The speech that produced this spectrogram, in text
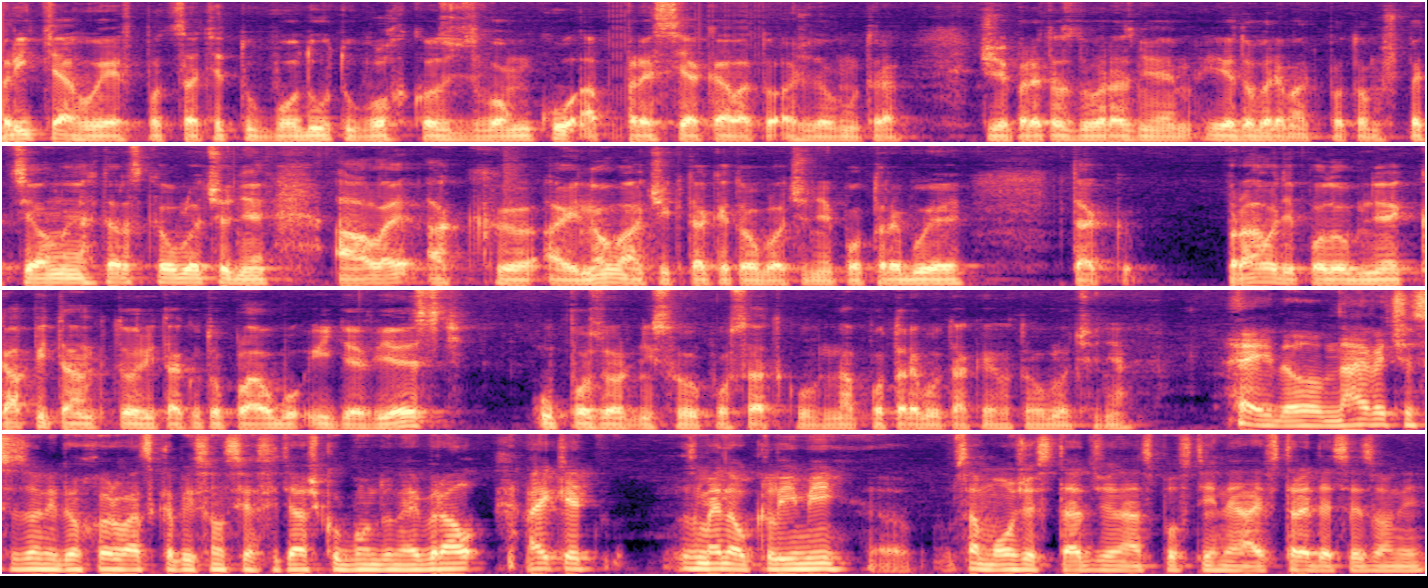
priťahuje v podstate tú vodu, tú vlhkosť zvonku a presiakáva to až dovnútra. Čiže preto zdôrazňujem, je dobre mať potom špeciálne jachtárske oblečenie, ale ak aj nováčik takéto oblečenie potrebuje, tak Pravdepodobne kapitán, ktorý takúto plavbu ide viesť, upozorní svoju posadku na potrebu takéhoto oblečenia. Hej, do najväčšej sezóny do Chorvátska by som si asi ťažkú bundu nebral, aj keď zmenou klímy e, sa môže stať, že nás postihne aj v strede sezóny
